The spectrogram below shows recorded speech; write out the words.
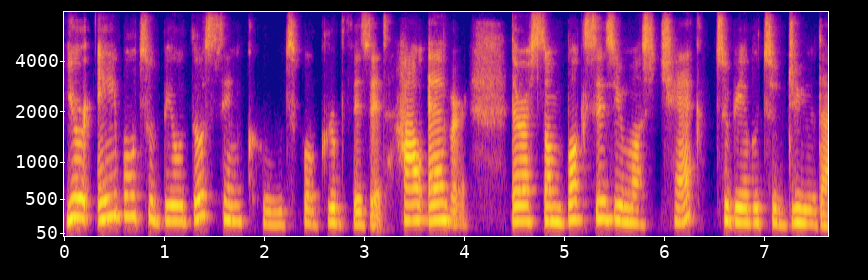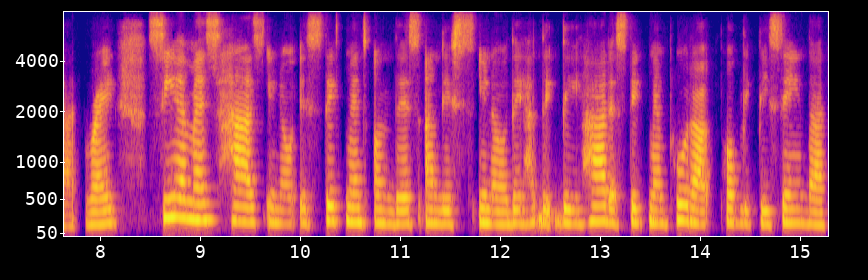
you're able to build those same codes for group visit. However, there are some boxes you must check to be able to do that, right? CMS has, you know, a statement on this, and this, you know, they they, they had a statement put out publicly saying that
